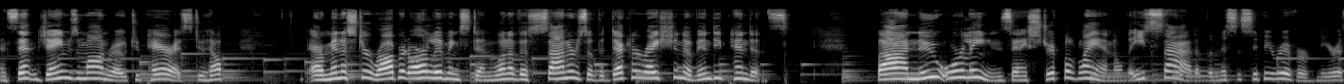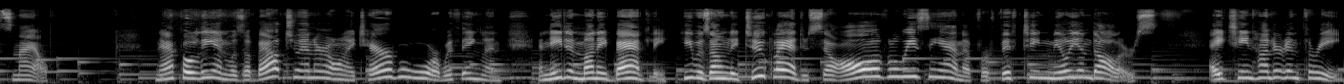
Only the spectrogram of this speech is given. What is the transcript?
and sent James Monroe to Paris to help our minister Robert R. Livingston, one of the signers of the Declaration of Independence, buy New Orleans and a strip of land on the east side of the Mississippi River near its mouth. Napoleon was about to enter on a terrible war with England and needed money badly. He was only too glad to sell all of Louisiana for $15 million. 1803.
